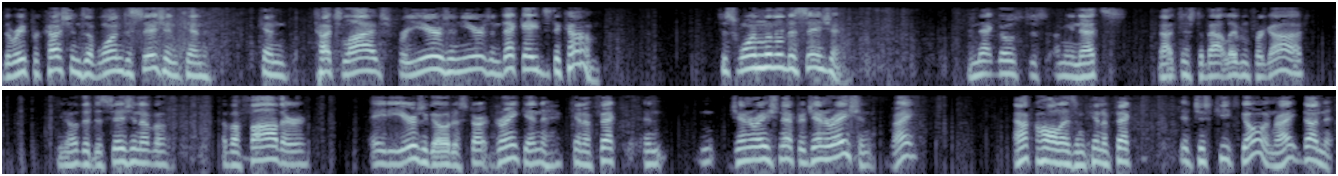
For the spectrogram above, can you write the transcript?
the repercussions of one decision can, can touch lives for years and years and decades to come. Just one little decision. And that goes to, I mean, that's not just about living for God. You know, the decision of a, of a father 80 years ago to start drinking can affect and generation after generation, right? Alcoholism can affect, it just keeps going, right? Doesn't it?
